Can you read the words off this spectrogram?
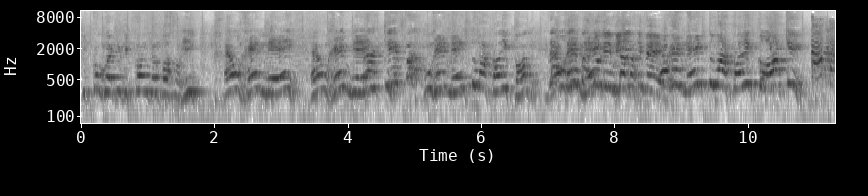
Que com o gordinho que come que eu não posso rir. É um remake, é um remake. Pra que fa- Um remake do Macaulay Culkin. Pra é um remake, do remake, Macaulay- velho? É o remake do Macaulay Culkin.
